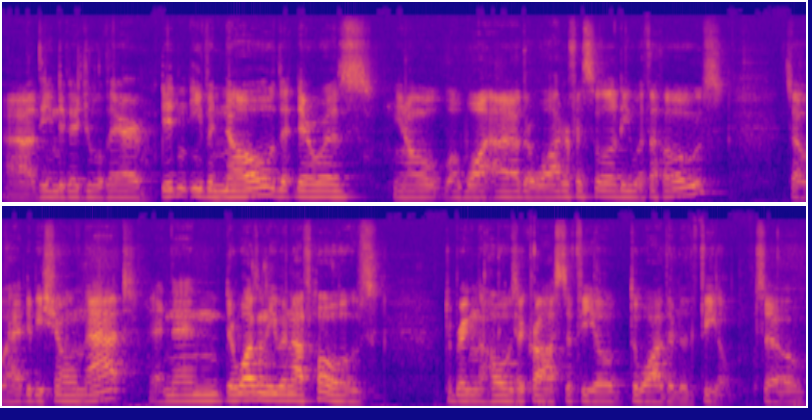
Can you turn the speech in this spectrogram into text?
Uh, the individual there didn't even know that there was you know wa- another water facility with a hose. So had to be shown that, and then there wasn't even enough hose to bring the hose across the field to water the field. So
